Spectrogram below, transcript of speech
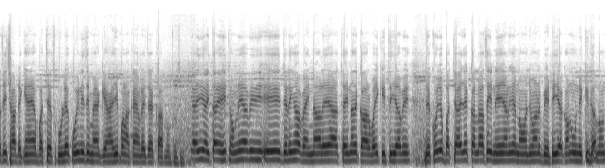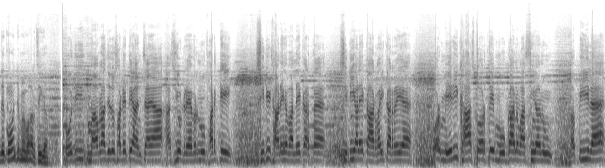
ਅਸੀਂ ਛੱਡ ਕੇ ਆਏ ਆ ਬੱਚੇ ਸਕੂਲੇ, ਕੋਈ ਨਹੀਂ ਸੀ, ਮੈਂ ਗਿਆ ਜੀ, ਭਲਾ ਕੈਮਰੇ ਚੈੱਕ ਕਰ ਲਓ ਤੁਸੀਂ। ਜੀ, ਅਸੀਂ ਤਾਂ ਇਹੀ ਚਾਹੁੰਦੇ ਆ ਵੀ ਇਹ ਜਿਹੜੀਆਂ ਵੈਨਾਂ ਵਾਲੇ ਆ, ਤੇ ਇਹਨਾਂ ਦੀ ਕਾਰਵਾਈ ਕੀਤੀ ਜਾਵੇ। ਦੇਖੋ ਜੇ ਬੱਚਾ ਜੇ ਕੱਲਾ ਸੀ, ਇੰਨੇ ਜਾਣਗੇ, ਨੌਜਵਾਨ ਬੇਟੀ ਆ ਕੱਲ ਨਿੱਕੀ ਗੱਲ ਹੁੰਦੀ ਕੌਣ ਜ਼ਿੰਮੇਵਾਰ ਸੀਗਾ? ਉਹ ਜੀ, ਮਾਮਲਾ ਜਦੋਂ ਸਾਡੇ ਧਿਆਨ ਚ ਆਇਆ, ਅਸੀਂ ਉਹ ਡਰਾਈਵਰ ਨੂੰ ਫੜ ਕੇ ਸਿਟੀ ਥਾਣੇ ਹਵਾਲੇ ਕਰਤਾ ਸਿਟੀ ਵਾਲੇ ਕਾਰਵਾਈ ਕਰ ਰਹੇ ਹੈ। ਔਰ ਮੇਰੀ ਖਾਸ ਤੌਰ ਤੇ ਮੋਗਾ ਨਿਵਾਸੀਆਂ ਨੂੰ ਅਪੀਲ ਹੈ,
